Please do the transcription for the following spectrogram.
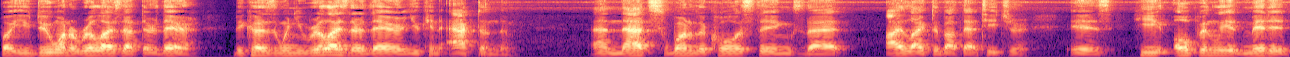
but you do want to realize that they're there because when you realize they're there, you can act on them. And that's one of the coolest things that I liked about that teacher is he openly admitted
